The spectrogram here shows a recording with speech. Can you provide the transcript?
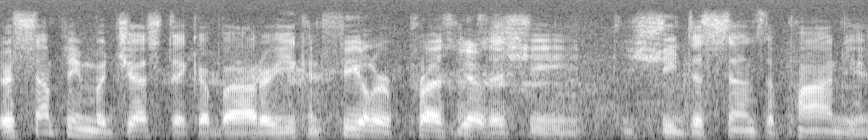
There's something majestic about her. You can feel her presence Yes. as she she descends upon you.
